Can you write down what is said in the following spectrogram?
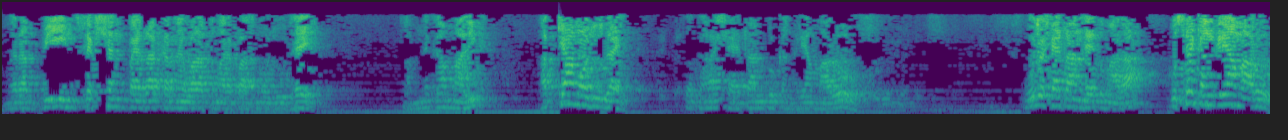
میرا بھی انفیکشن پیدا کرنے والا تمہارے پاس موجود ہے۔ تو ہم نے کہا، مالک، اب کیا موجود ہے؟ تو کہا، شیطان کو کنکریاں مارو۔ وہ جو شیطان ہے تمہارا اسے کنکریاں مارو۔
